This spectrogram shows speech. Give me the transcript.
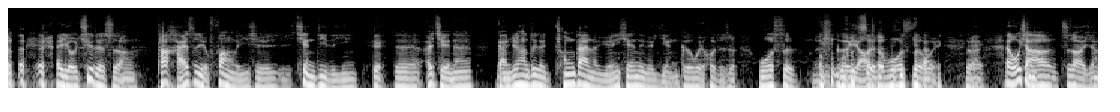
哎，有趣的是啊，他还是有放了一些现地的音。对，呃，而且呢，感觉上这个冲淡了原先那个演歌味，或者是窝色歌谣的窝色味，对吧？哎，我想要知道一下。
